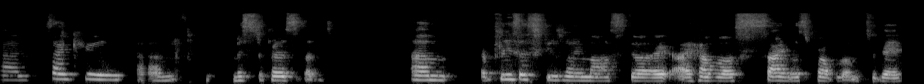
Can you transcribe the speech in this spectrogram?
Um, thank you, um, Mr. President. Um, please excuse my mask. I, I have a sinus problem today.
